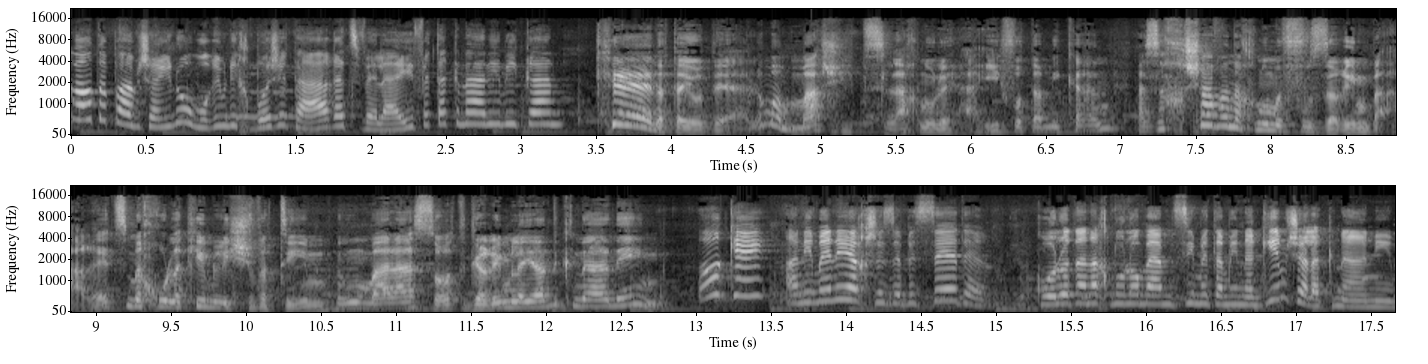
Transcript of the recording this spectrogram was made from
אמרת פעם שהיינו אמורים לכבוש את הארץ ולהעיף את הכנענים מכאן? כן, אתה יודע, לא ממש הצלחנו להעיף אותם מכאן, אז עכשיו אנחנו מפוזרים בארץ, מחולקים לשבטים, ומה לעשות, גרים ליד כנענים. אוקיי, אני מניח שזה בסדר. כל עוד אנחנו לא מאמצים את המנהגים של הכנענים.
